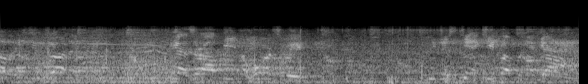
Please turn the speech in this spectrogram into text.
You guys are all beating the horse We You just can't keep up with you guys.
